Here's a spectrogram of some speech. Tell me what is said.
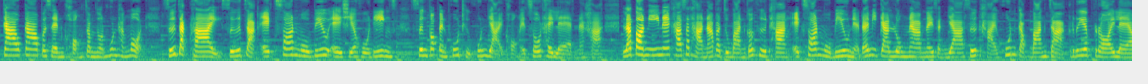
65.99%ของจำนวนหุ้นทั้งหมด ซื้อจากใครซื้อจาก Exxon Mobil Asia Holdings ซึ่งก็เป็นผู้ถือหุ้นใหญ่ของ e x o Thailand นะคะ และตอนนี้นะคะสถานะปัจจุบันก็คือทาง Exxon Mobil เนี่ยได้มีการลงนามในสัญญาซื้อขายหุ้นกับบางจากเรียบร้อยแล้ว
